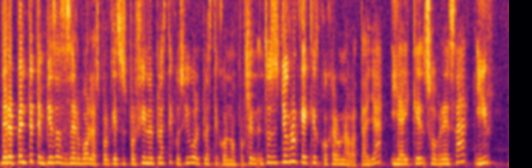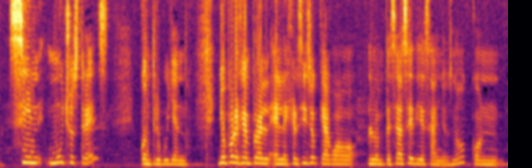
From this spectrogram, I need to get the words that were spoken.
de repente te empiezas a hacer bolas porque eso es por fin el plástico sí o el plástico no. Por fin. Entonces, yo creo que hay que escoger una batalla y hay que sobre esa ir sin mucho estrés contribuyendo. Yo, por ejemplo, el, el ejercicio que hago lo empecé hace 10 años, ¿no? Con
